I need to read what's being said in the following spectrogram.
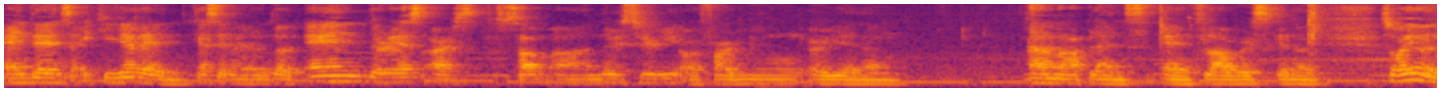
And then sa IKEA rin kasi meron doon. And the rest are some uh, nursery or farming area ng uh, mga plants and flowers, ganun. So ayun,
